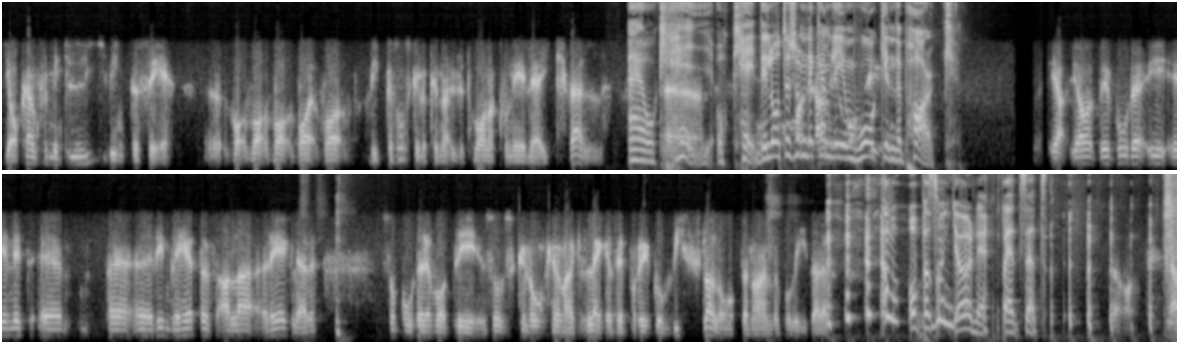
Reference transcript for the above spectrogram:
Jag kan för mitt liv inte se eh, vad, vad, vad, vad, vilka som skulle kunna utmana Cornelia ikväll. Äh, Okej, okej. Det låter som det kan bli en walk in the park. Ja, ja det borde i, enligt eh, eh, rimlighetens alla regler så borde det vara bli, så skulle hon kunna lägga sig på rygg och vissla låten och ändå gå vidare. Hoppas hon gör det på ett sätt. Ja. Ja,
